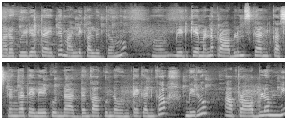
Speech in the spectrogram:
మరొక వీడియోతో అయితే మళ్ళీ కలుద్దాము. వీటికి ఏమైనా ప్రాబ్లమ్స్ కానీ కష్టంగా తెలియకుండా అర్థం కాకుండా ఉంటే కనుక మీరు ఆ ప్రాబ్లమ్ని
